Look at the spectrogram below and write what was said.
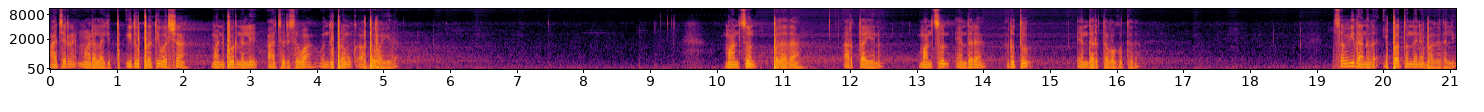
ಆಚರಣೆ ಮಾಡಲಾಗಿತ್ತು. ಇದು ಪ್ರತಿ ವರ್ಷ ಮಣಿಪುರಿನಲ್ಲಿ ಆಚರಿಸುವ ಒಂದು ಪ್ರಮುಖ ಹಬ್ಬವಾಗಿದೆ. ಮಾನ್ಸೂನ್ ಪದದ ಅರ್ಥ ಏನು? ಮಾನ್ಸೂನ್ ಎಂದರೆ ಋತು ಎಂದರ್ಥವಾಗುತ್ತದೆ. ಸಂವಿಧಾನದ ಇಪ್ಪತ್ತೊಂದನೇ ಭಾಗದಲ್ಲಿ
